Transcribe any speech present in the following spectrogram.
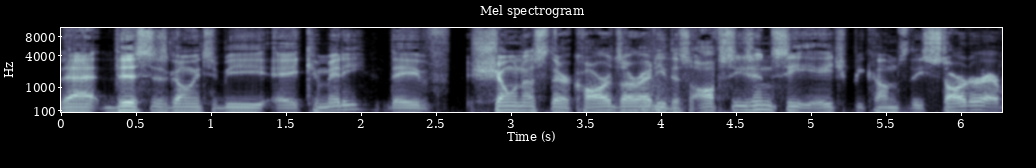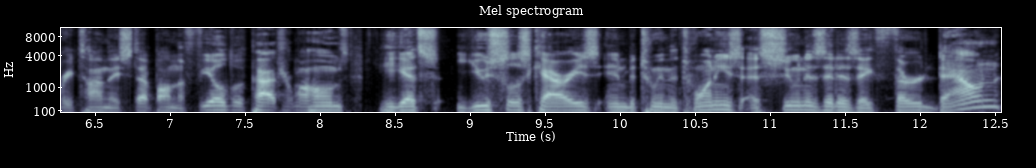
that this is going to be a committee. They've shown us their cards already this offseason. CEH becomes the starter every time they step on the field with Patrick Mahomes. He gets useless carries in between the 20s. As soon as it is a third down,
